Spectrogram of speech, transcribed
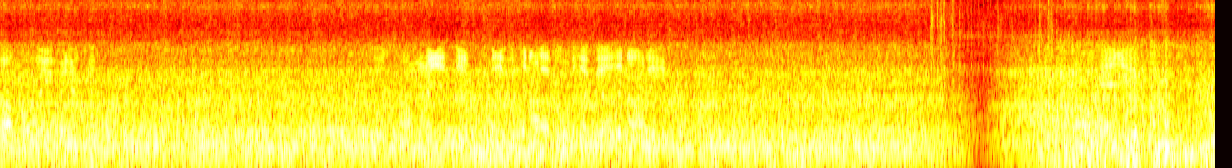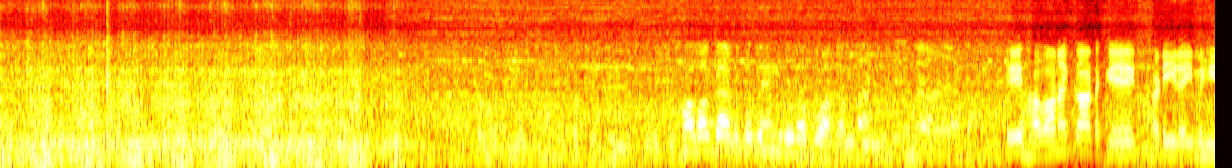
ਕੰਮ ਉਹਦਾ ਹੀ ਹੋ ਜਾਂਦਾ। ਉਹ ਸਾਹਮਣੇ ਜਿੱਥੇ ਟੈਲੀਵਿਜ਼ਨ ਵਾਲਾ ਰੋਡ ਲੱਗਿਆ, ਉਹਦੇ ਨਾਲ ਹੀ। ਆ ਗਏ ਹਵਾ ਘੱਟ ਤੇ ਤੁਸੀਂ ਮਰੋੜਾ ਪਵਾਦਾ ਮਸ਼ੀਨ ਨੂੰ। ਇਹ ਹਵਾ ਨੇ ਘਟ ਕੇ ਖੜੀ ਰਹੀ ਮਸ਼ੀਨ।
